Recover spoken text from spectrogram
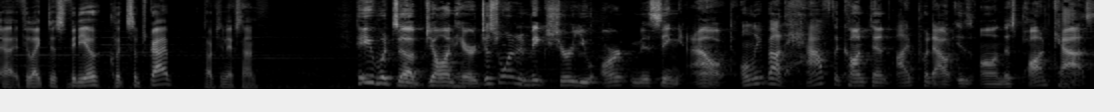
uh, if you like this video, click subscribe. Talk to you next time. Hey, what's up? John here. Just wanted to make sure you aren't missing out. Only about half the content I put out is on this podcast.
